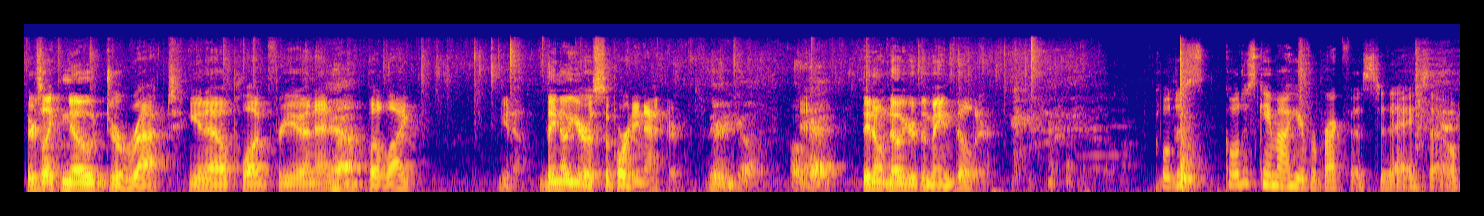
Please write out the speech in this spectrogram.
There's like no direct, you know, plug for you in it. Yeah. But like, you know, they know you're a supporting actor. There you go. Okay. They don't know you're the main builder. Cole just Cole just came out here for breakfast today, so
